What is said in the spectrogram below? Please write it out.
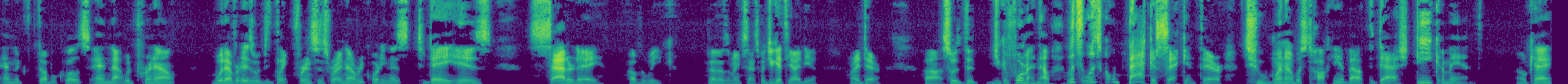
and the double quotes, and that would print out whatever it is. It would be like, for instance, right now recording this, today is Saturday of the week. That doesn't make sense, but you get the idea right there. Uh, so the, you can format. Now let's let's go back a second there to when I was talking about the dash D command. Okay,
